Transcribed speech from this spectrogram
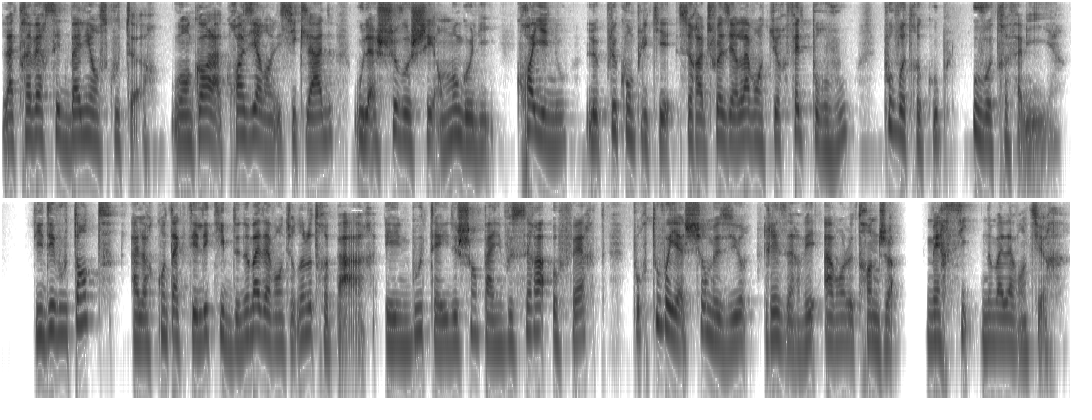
la traversée de Bali en scooter, ou encore la croisière dans les Cyclades ou la chevauchée en Mongolie, croyez-nous, le plus compliqué sera de choisir l'aventure faite pour vous, pour votre couple ou votre famille. L'idée vous tente? Alors contactez l'équipe de Nomade Aventure de notre part et une bouteille de champagne vous sera offerte pour tout voyage sur mesure réservé avant le 30 juin. Merci Nomade Aventure.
